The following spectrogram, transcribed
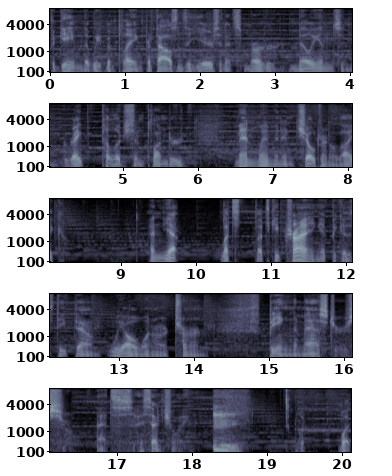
the game that we've been playing for thousands of years, and it's murdered millions and raped, pillaged, and plundered men, women, and children alike. And yet, let's let's keep trying it because deep down we all want our turn, being the masters. That's essentially what what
